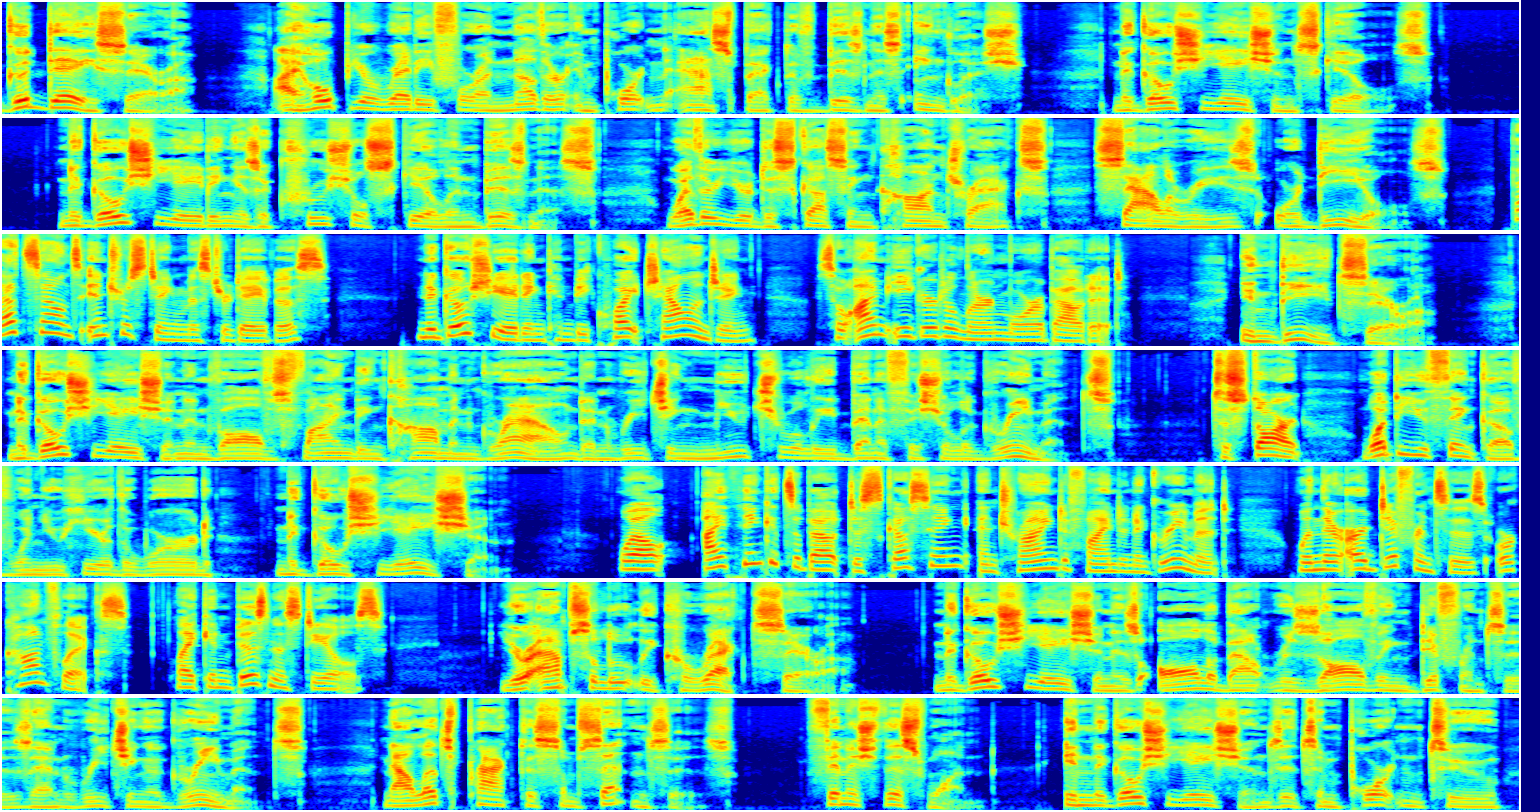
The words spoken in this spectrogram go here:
Good day, Sarah. I hope you're ready for another important aspect of business English negotiation skills. Negotiating is a crucial skill in business, whether you're discussing contracts, salaries, or deals. That sounds interesting, Mr. Davis. Negotiating can be quite challenging, so I'm eager to learn more about it. Indeed, Sarah. Negotiation involves finding common ground and reaching mutually beneficial agreements. To start, what do you think of when you hear the word negotiation? Well, I think it's about discussing and trying to find an agreement when there are differences or conflicts, like in business deals. You're absolutely correct, Sarah. Negotiation is all about resolving differences and reaching agreements. Now let's practice some sentences. Finish this one. In negotiations, it's important to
